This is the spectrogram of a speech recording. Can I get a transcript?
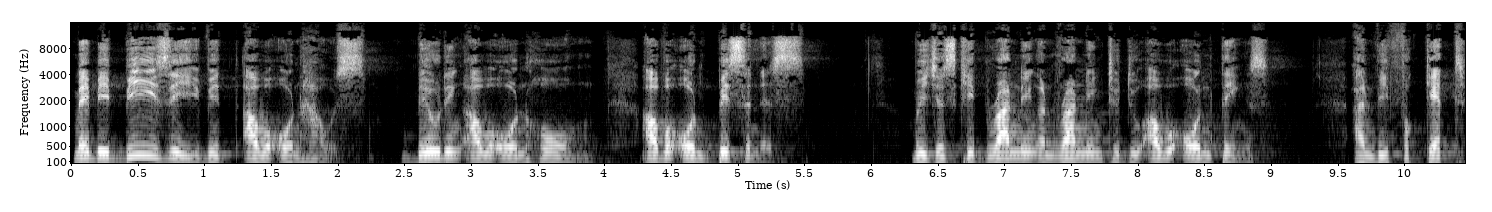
may be busy with our own house, building our own home, our own business. We just keep running and running to do our own things. And we forget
